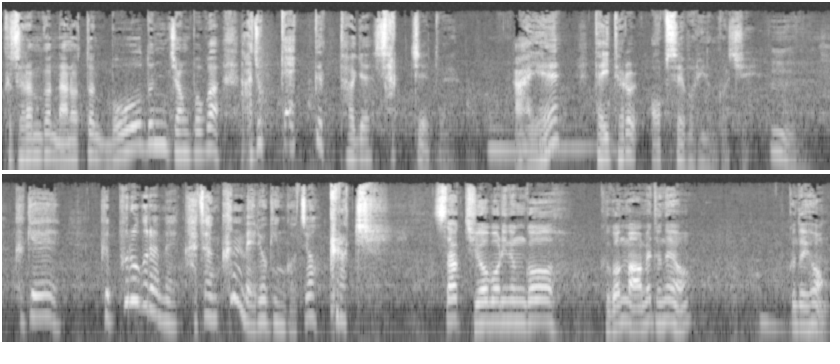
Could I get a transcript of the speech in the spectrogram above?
그 사람과 나눴던 모든 정보가 아주 깨끗하게 삭제돼. 아예 데이터를 없애버리는 거지. 음. 그게 그 프로그램의 가장 큰 매력인 거죠? 그렇지. 싹 지워버리는 거 그건 마음에 드네요. 근데 형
